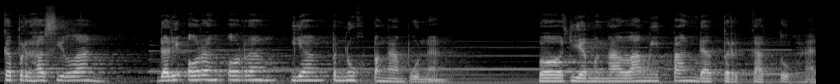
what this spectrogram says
keberhasilan dari orang-orang yang penuh pengampunan, bahwa dia mengalami tanda berkat Tuhan,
